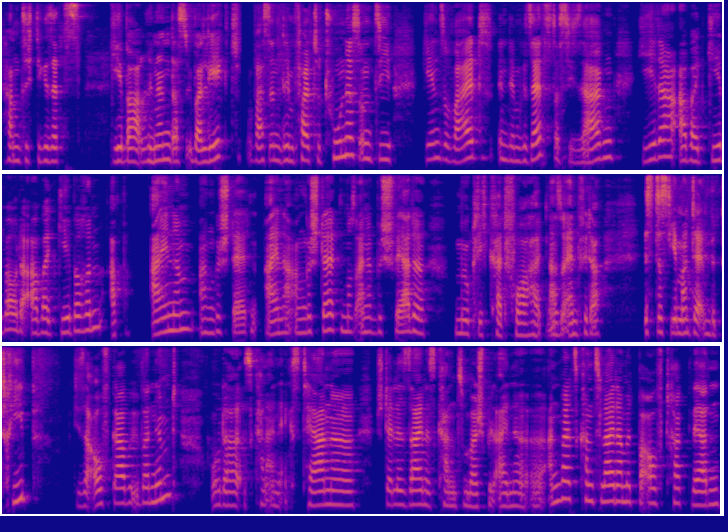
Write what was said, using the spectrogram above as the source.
haben sich die Gesetzgeberinnen das überlegt, was in dem Fall zu tun ist. Und sie gehen so weit in dem Gesetz, dass sie sagen, jeder Arbeitgeber oder Arbeitgeberin ab einem Angestellten, einer Angestellten muss eine Beschwerdemöglichkeit vorhalten. Also entweder ist das jemand, der im Betrieb diese Aufgabe übernimmt oder es kann eine externe Stelle sein. Es kann zum Beispiel eine äh, Anwaltskanzlei damit beauftragt werden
